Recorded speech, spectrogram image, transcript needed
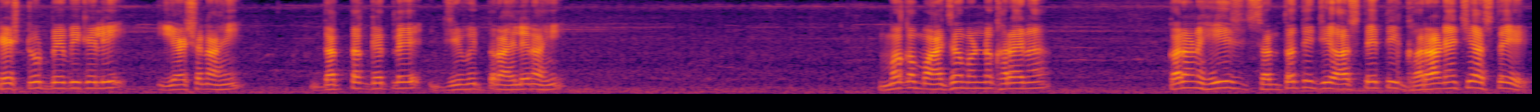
टेस्ट टूट बेबी केली यश नाही. दत्तक घेतले जीवित राहिले नाही. मग माझं म्हणणं खरं आहे ना? कारण ही संतती जी असते ती घराण्याची असते.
